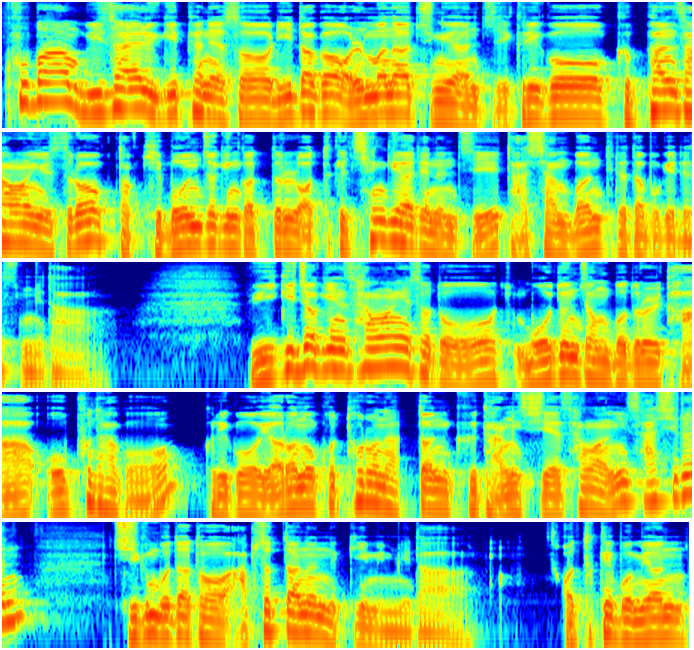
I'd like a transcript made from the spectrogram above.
쿠바 미사일 위기편에서 리더가 얼마나 중요한지 그리고 급한 상황일수록 더 기본적인 것들을 어떻게 챙겨야 되는지 다시 한번 들여다보게 됐습니다. 위기적인 상황에서도 모든 정보들을 다 오픈하고 그리고 열어놓고 토론했던 그 당시의 상황이 사실은 지금보다 더 앞섰다는 느낌입니다. 어떻게 보면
